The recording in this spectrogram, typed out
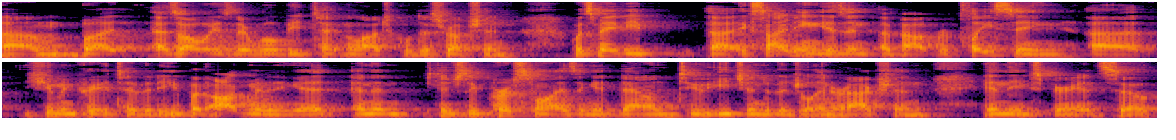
um, but as always, there will be technological disruption. What's maybe uh, exciting isn't about replacing uh, human creativity, but augmenting it and then potentially personalizing it down to each individual interaction in the experience. So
